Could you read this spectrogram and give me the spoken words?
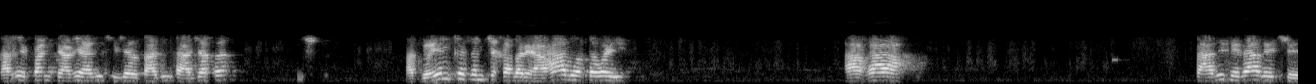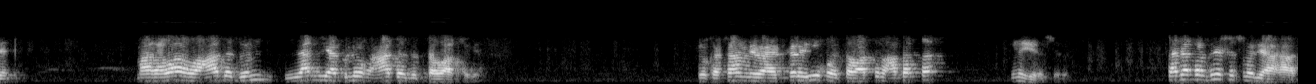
هغه پنځه چې هغه حدیث چې جره تعدیل ته حاجت نشته ا دویم قسم چې خبره احاد ورته وایي هغه تعریف دا دی چې ما رواه عدد لم يبلغ عدد التواتر یو کسان روایت کړی وي خو تواتر عدد ته نه یې رسېدل دا په دې قسم دی احاد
